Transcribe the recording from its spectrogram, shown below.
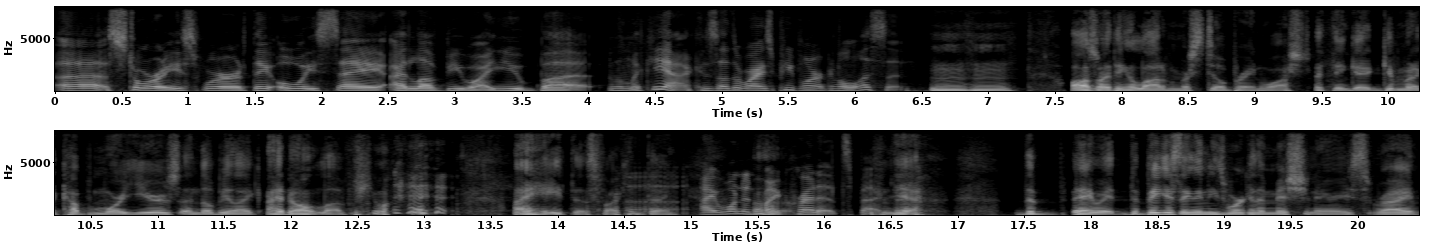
uh, stories, where they always say, "I love BYU," but and I'm like, yeah, because otherwise people aren't going to listen. mm-hmm. Also, I think a lot of them are still brainwashed. I think uh, give them a couple more years, and they'll be like, "I don't love BYU. I hate this fucking thing." I wanted my credits back. Then. Uh, Yeah. The anyway, the biggest thing that needs work are the missionaries, right?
